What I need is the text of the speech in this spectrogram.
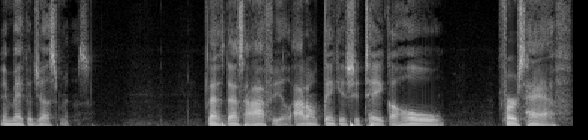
and make adjustments. That's that's how I feel. I don't think it should take a whole first half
